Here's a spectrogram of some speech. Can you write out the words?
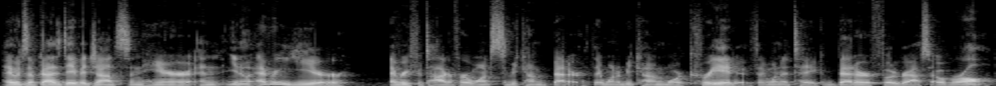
Hey, what's up guys? David Johnston here. And you know, every year, every photographer wants to become better. They want to become more creative. They want to take better photographs overall.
